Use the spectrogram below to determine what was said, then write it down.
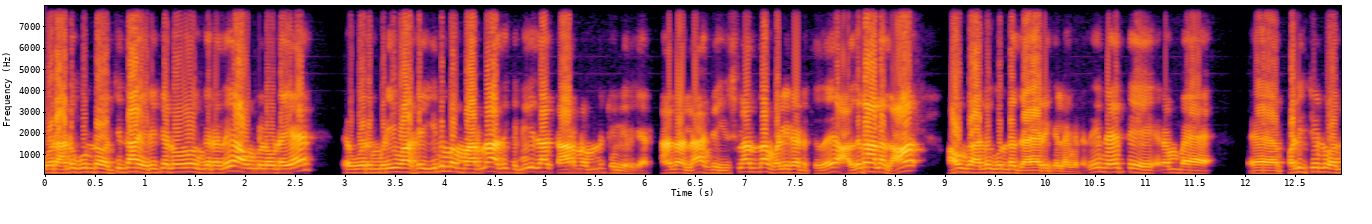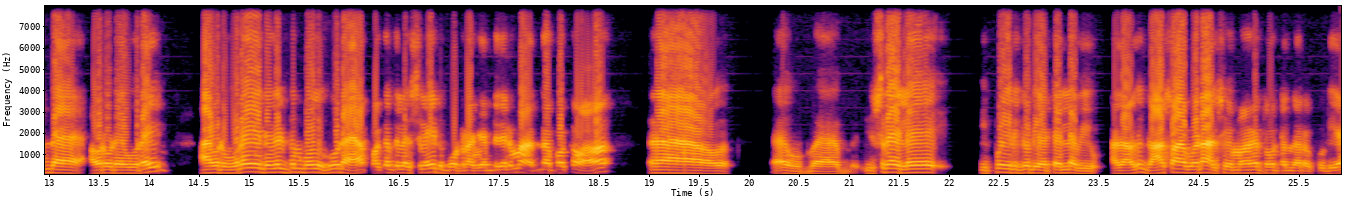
ஒரு அணுகுண்டை வச்சுதான் இருக்கணுங்கிறது அவங்களுடைய ஒரு முடிவாக இனிமை மாறினா அதுக்கு நீ தான் காரணம்னு சொல்லியிருக்காரு. அதனால அங்கே இஸ்லாம் தான் வழிநடத்துது. அதனாலதான் அவங்க அணுகுண்டை தயாரிக்கலைங்கிறது. நேற்று ரொம்ப பளிச்சுன்னு வந்த அவருடைய உரை அவர் உரையை நிகழ்த்தும் போது கூட பக்கத்துல ஸ்லைடு போடுறாங்க. என்ன தெரியுமா? அந்த பக்கம் இஸ்ரேலு இப்போ இருக்கக்கூடிய டெல்லவியூ அதாவது காசாவோட அசியமாக தோட்டம் தரக்கூடிய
